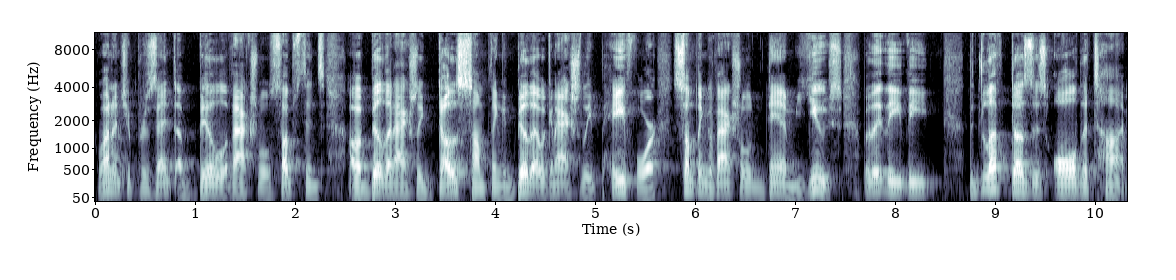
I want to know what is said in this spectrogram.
Why don't you present a bill of actual substance, of a bill that actually does something, a bill that we can actually pay for, something of actual damn use? But the, the, the, the left does this all the time.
